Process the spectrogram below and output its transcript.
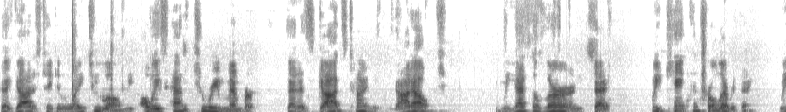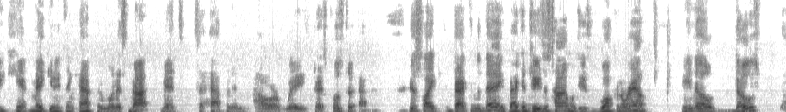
that God is taking way too long. We always have to remember that it's God's timing, not ours. We have to learn that we can't control everything. We can't make anything happen when it's not meant to happen in our way that's supposed to happen. Just like back in the day, back in Jesus' time when Jesus was walking around. You know, those uh,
